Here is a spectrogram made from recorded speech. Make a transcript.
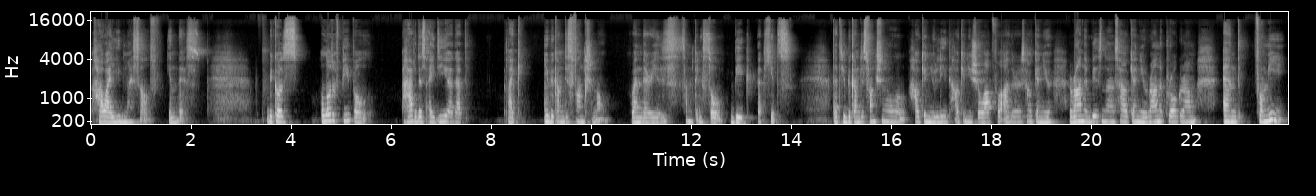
how I lead myself in this. Because a lot of people have this idea that, like, you become dysfunctional when there is something so big that hits. That you become dysfunctional. How can you lead? How can you show up for others? How can you run a business? How can you run a program? And for me,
